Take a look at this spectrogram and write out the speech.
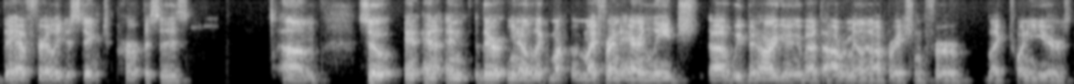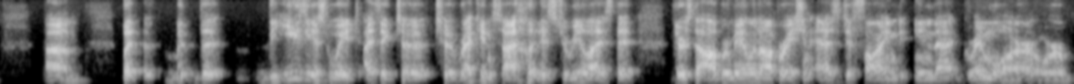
they have fairly distinct purposes. Um, so and, and and they're you know like my, my friend Aaron Leitch, uh, we've been arguing about the Abramelin operation for like 20 years. Um, but but the the easiest way I think to to reconcile it is to realize that there's the Abramelin operation as defined in that grimoire or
